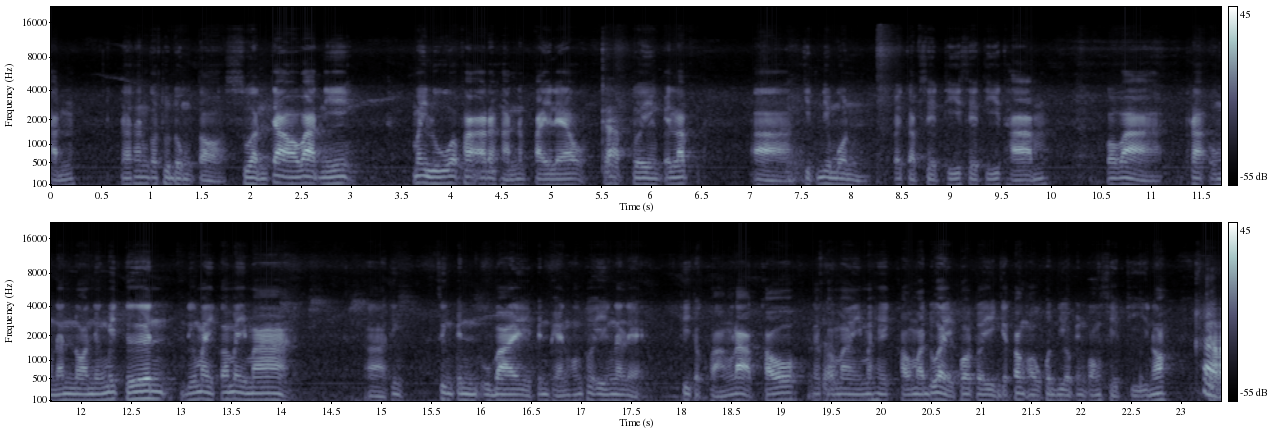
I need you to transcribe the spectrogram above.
ฉัน แล้วท่านก็ทุดงต่อ ส่วนเจ้าอาวาสนี้ ไม่รู้ว่าพระอรหันต์นั้นไปแล้ว ครับตัวเองไปรับอ่ากิจนิมนต์ไปกับเศรษฐีเศรษฐีถาม ก็ว่าพระองค์นั้นนอนยังไม่ตื่นหรือไม่ก็ไม่มาอ่าซึ่งซึ่งเป็นอุบายเป็นแผนของตัวเองนั่นแหละ ที่จะขวางลาบเขาแล้วก็ไม่ไม่ให้เขามาด้วย เพราะตัวเองจะต้องเอาคนเดียวเป็นของเศรษฐีเนาะค่ะ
